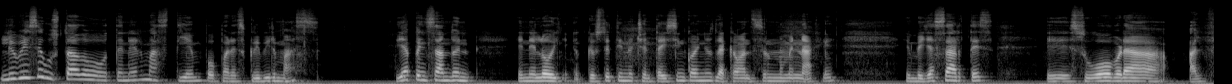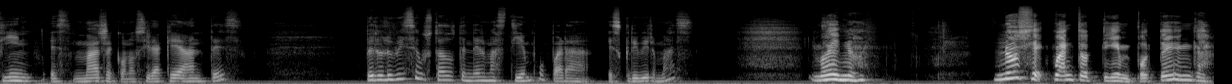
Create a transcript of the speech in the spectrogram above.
¿Le hubiese gustado tener más tiempo para escribir más? Ya pensando en, en el hoy, que usted tiene 85 años, le acaban de hacer un homenaje en Bellas Artes. Eh, su obra al fin es más reconocida que antes. ¿Pero le hubiese gustado tener más tiempo para escribir más? Bueno, no sé cuánto tiempo tenga,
